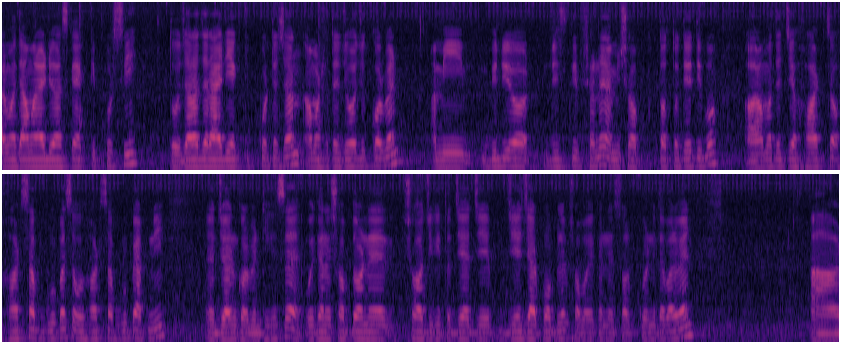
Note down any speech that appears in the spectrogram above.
এর মধ্যে আমার আইডি আজকে অ্যাক্টিভ করছি। তো যারা যারা আইডি অ্যাক্টিভ করতে চান, আমার সাথে যোগাযোগ করবেন। আমি ভিডিও ডিসক্রিপশানে আমি সব তথ্য দিয়ে দিব। আর আমাদের যে হোয়াটসঅ্যাপ হোয়াটসঅ্যাপ গ্রুপ আছে, ওই হোয়াটসঅ্যাপ গ্রুপে আপনি জয়েন করবেন, ঠিক আছে? ওইখানে সব ধরনের সহযোগিতা, যে যে যে যার প্রবলেম সবাই এখানে সলভ করে নিতে পারবেন। আর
